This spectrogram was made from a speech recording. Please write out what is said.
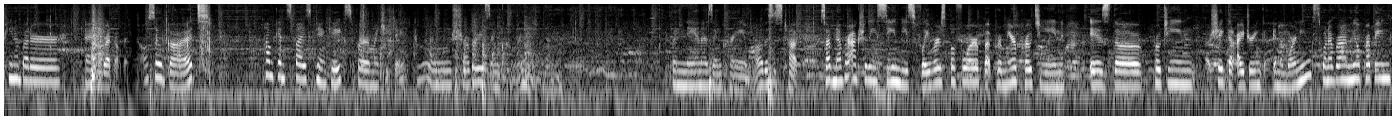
peanut butter and red velvet. I also got pumpkin spice pancakes for my cheat day. Ooh, strawberries and cream. Bananas and cream. Oh, this is tough. So I've never actually seen these flavors before, but Premier Protein is the protein shake that I drink in the mornings whenever I'm meal prepping.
